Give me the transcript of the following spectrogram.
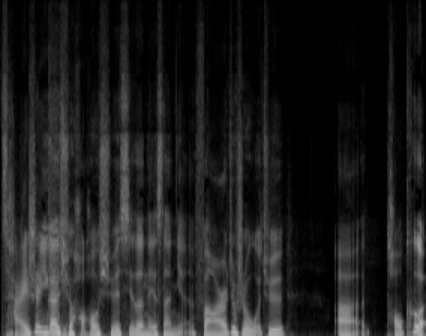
才是应该去好好学习的那三年，反而就是我去啊、逃课。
